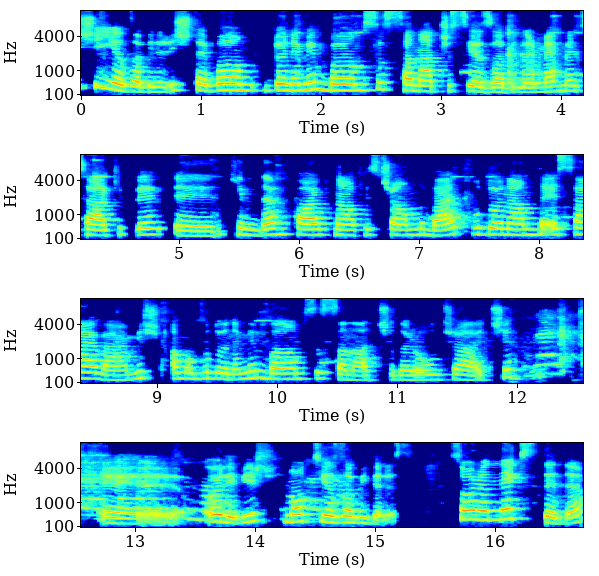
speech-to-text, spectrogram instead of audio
bir şey yazabilir. İşte bağım, dönemin bağımsız sanatçısı yazabilir. Mehmet Akif ve e, kimden? Faruk Nafiz Çamlıbel bu dönemde eser vermiş ama bu dönemin bağımsız sanatçıları olacağı için e, öyle bir not yazabiliriz. Sonra next dedi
